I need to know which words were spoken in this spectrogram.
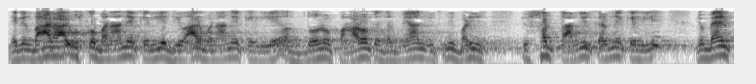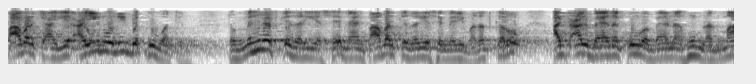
لیکن بہرحال اس کو بنانے کے لیے، دیوار بنانے کے لیے اور دونوں پہاڑوں کے درمیان اتنی بڑی جو سب تعمیر کرنے کے لیے جو مین پاور چاہیے عینونی بقوت تو محنت کے ذریعے سے مین پاور کے ذریعے سے میری مدد کرو۔ اجال بین و بین ہوں ردما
